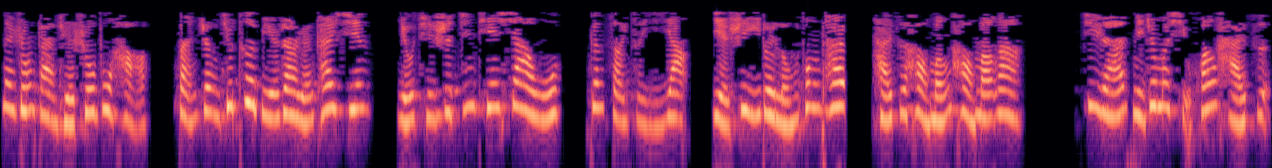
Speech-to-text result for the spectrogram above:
那种感觉说不好，反正就特别让人开心。尤其是今天下午，跟嫂子一样，也是一对龙凤胎，孩子好萌好萌啊！既然你这么喜欢孩子，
